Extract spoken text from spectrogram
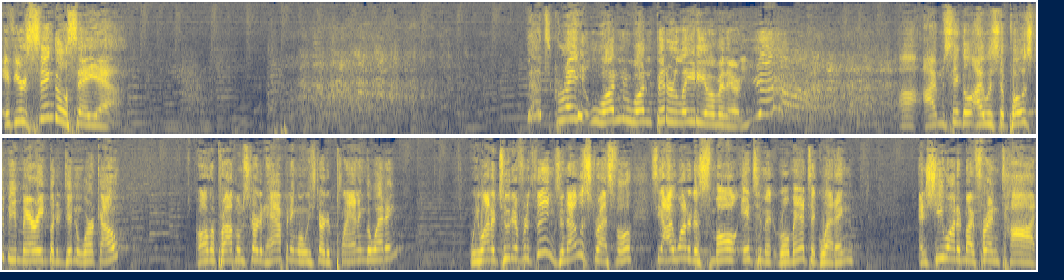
If you're single, say yeah. That's great. One one bitter lady over there. Yeah. Uh, I'm single. I was supposed to be married, but it didn't work out. All the problems started happening when we started planning the wedding. We wanted two different things, and that was stressful. See, I wanted a small, intimate, romantic wedding, and she wanted my friend Todd.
